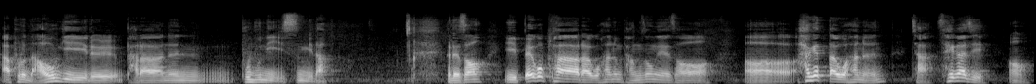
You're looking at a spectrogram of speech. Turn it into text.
앞으로 나오기를 바라는 부분이 있습니다. 그래서 이 빼고파라고 하는 방송에서 어, 하겠다고 하는 자 세 가지 어,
